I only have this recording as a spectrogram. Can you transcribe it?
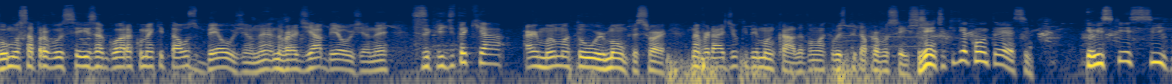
Vou mostrar pra vocês agora como é que tá os Belgian, né? Na verdade, a Belgian, né? Vocês acreditam que a, a irmã matou o irmão, pessoal? Na verdade, eu que dei mancada. Vamos lá que eu vou explicar pra vocês. Gente, o que que acontece? Eu esqueci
